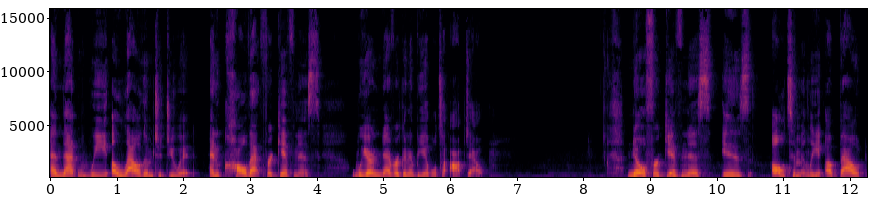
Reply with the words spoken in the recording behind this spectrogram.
and that we allow them to do it and call that forgiveness, we are never going to be able to opt out. No, forgiveness is ultimately about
